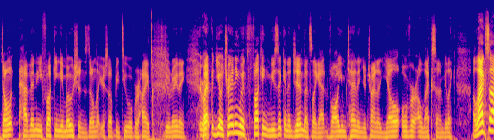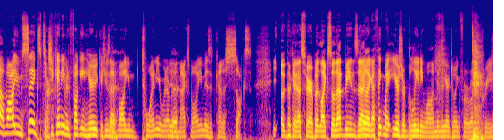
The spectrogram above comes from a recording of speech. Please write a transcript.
don't have any fucking emotions don't let yourself be too overhyped to do anything Right. but yo training with fucking music in a gym that's like at volume 10 and you're trying to yell over alexa and be like alexa volume 6 but she can't even fucking hear you because she's Yeah. at volume 20 or whatever Yeah. the max volume is it kind of sucks Okay, that's fair. But like, so that means you're that like i think my ears are bleeding while i'm in the air doing for a running pre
